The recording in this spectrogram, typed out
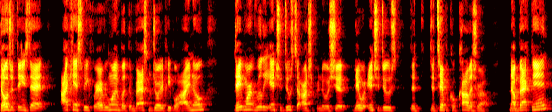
Those are things that I can't speak for everyone, but the vast majority of people I know, they weren't really introduced to entrepreneurship. They were introduced the, the typical college route. Now, back then,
